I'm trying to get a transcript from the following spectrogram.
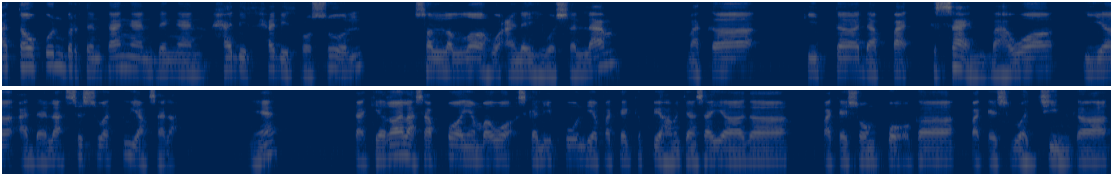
ataupun bertentangan dengan hadis-hadis Rasul sallallahu alaihi wasallam maka kita dapat kesan bahawa ia adalah sesuatu yang salah. Ya? Tak kiralah siapa yang bawa sekalipun dia pakai kepiah macam saya ke pakai songkok ke pakai seluar jin ke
